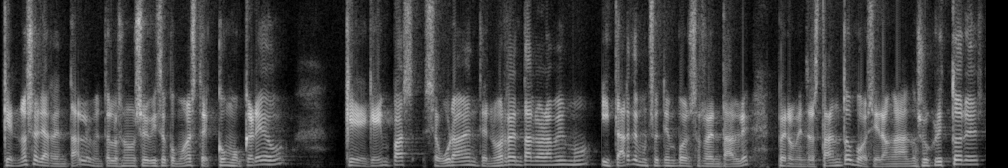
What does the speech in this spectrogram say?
que no sería rentable meterlos en un servicio como este, como creo que Game Pass seguramente no es rentable ahora mismo y tarde mucho tiempo en ser rentable, pero mientras tanto, pues irán ganando suscriptores,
